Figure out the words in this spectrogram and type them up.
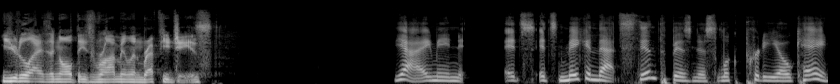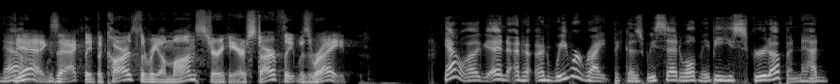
utilizing all these Romulan refugees. Yeah, I mean, it's it's making that synth business look pretty okay now. Yeah, exactly. Picard's the real monster here. Starfleet was right. Yeah, well, and, and and we were right because we said, well, maybe he screwed up and had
